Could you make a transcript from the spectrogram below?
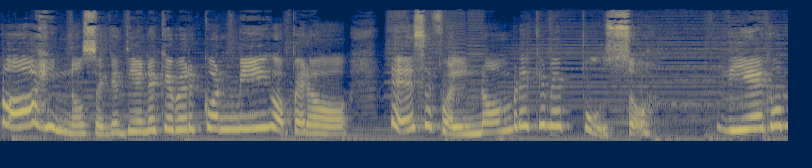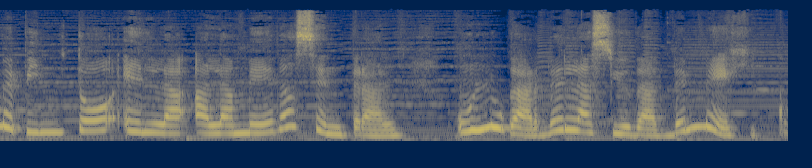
Ay, no sé qué tiene que ver conmigo, pero ese fue el nombre que me puso. Diego me pintó en la Alameda Central un lugar de la Ciudad de México.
